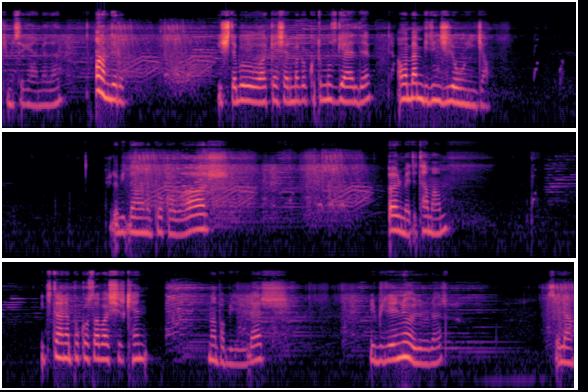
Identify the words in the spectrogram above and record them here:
Kimse gelmeden. Anam derim. İşte bu arkadaşlar mega kutumuz geldi. Ama ben birinciyle oynayacağım. Şurada bir tane Poco var. Ölmedi tamam. İki tane Poco savaşırken ne yapabilirler? Birbirlerini öldürürler. Selam.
